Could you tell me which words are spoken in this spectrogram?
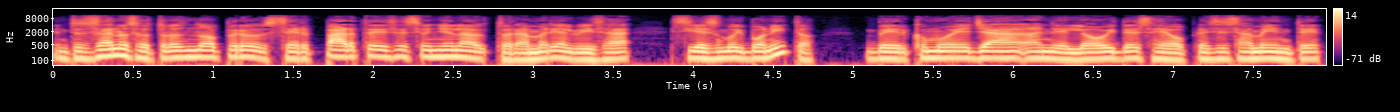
Entonces a nosotros no, pero ser parte de ese sueño de la doctora María Luisa sí es muy bonito. Ver cómo ella anheló y deseó precisamente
